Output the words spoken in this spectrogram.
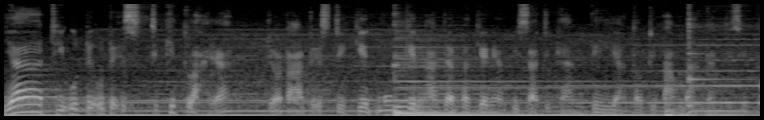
ya diutik-utik sedikit lah ya, diotak-atik sedikit. Mungkin ada bagian yang bisa diganti atau ditambahkan di situ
